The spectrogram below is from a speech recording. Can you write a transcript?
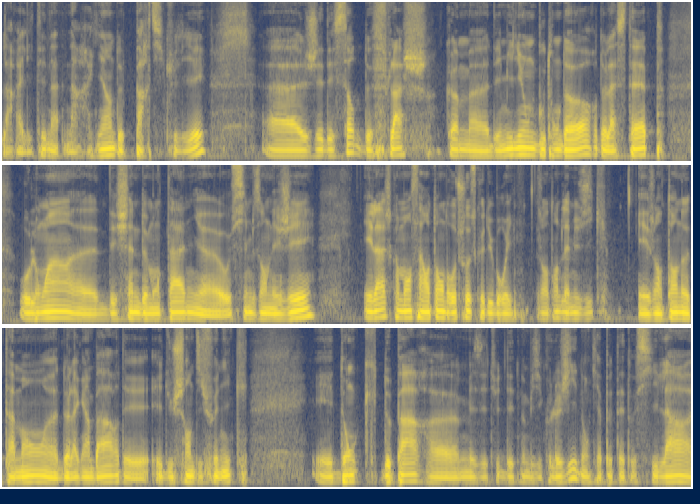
la réalité n'a rien de particulier, j'ai des sortes de flashs comme euh, des millions de boutons d'or de la steppe, au loin euh, des chaînes de montagnes euh, aux cimes enneigées. Et là, je commence à entendre autre chose que du bruit. J'entends de la musique et j'entends notamment de la guimbarde et, du chant diphonique. Et donc, de par mes études d'ethnomusicologie, donc il y a peut-être aussi là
